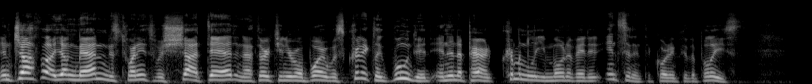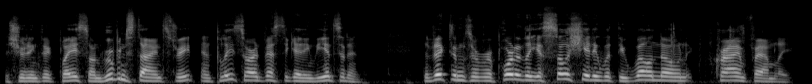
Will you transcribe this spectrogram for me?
In Jaffa, a young man in his 20s was shot dead, and a 13 year old boy was critically wounded in an apparent criminally motivated incident, according to the police. The shooting took place on Rubenstein Street, and police are investigating the incident. The victims are reportedly associated with the well known crime family.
